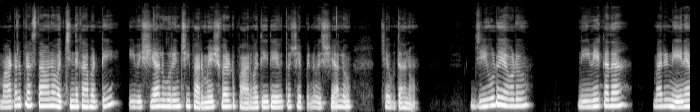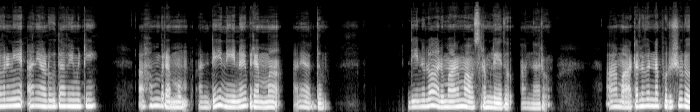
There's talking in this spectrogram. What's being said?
మాటల ప్రస్తావన వచ్చింది కాబట్టి ఈ విషయాల గురించి పరమేశ్వరుడు పార్వతీదేవితో చెప్పిన విషయాలు చెబుతాను. జీవుడు ఎవడు? నీవే కదా? మరి నేనెవరిని అని అడుగుతావేమిటి? అహం బ్రహ్మం అంటే నేనే బ్రహ్మ అని అర్థం. దీనిలో అనుమానం అవసరం లేదు అన్నారు. ఆ మాటలు విన్న పురుషుడు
